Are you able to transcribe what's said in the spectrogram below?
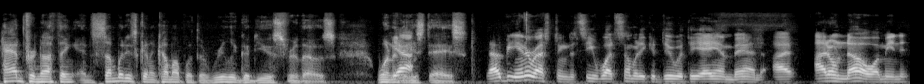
had for nothing, and somebody's going to come up with a really good use for those one Yeah. of these days. That would be interesting to see what somebody could do with the AM band. I, I don't know. I mean,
